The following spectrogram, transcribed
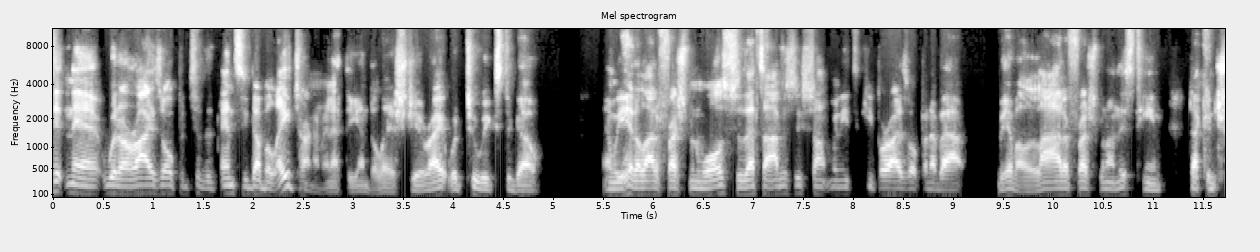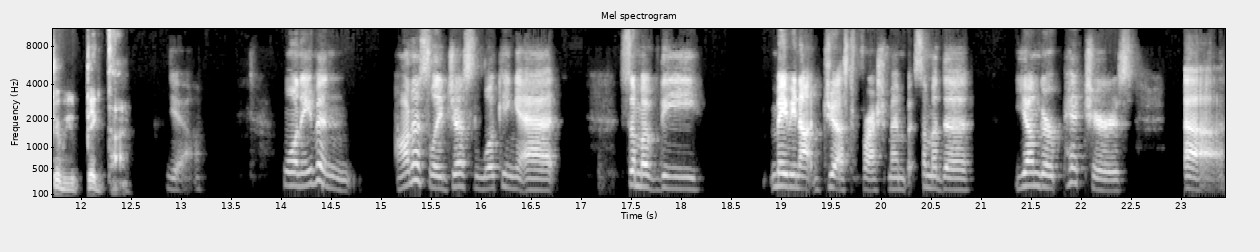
sitting there with our eyes open to the NCAA tournament at the end of last year, right? With two weeks to go. And we hit a lot of freshman walls. So that's obviously something we need to keep our eyes open about. We have a lot of freshmen on this team that contribute big time. Yeah. Well, and even honestly, just looking at some of the maybe not just freshmen, but some of the younger pitchers, uh,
